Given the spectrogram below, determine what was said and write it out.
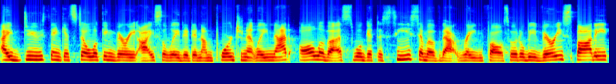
I do think it's still looking very isolated and unfortunately not all of us will get to see some of that rainfall. So it'll be very spotty.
